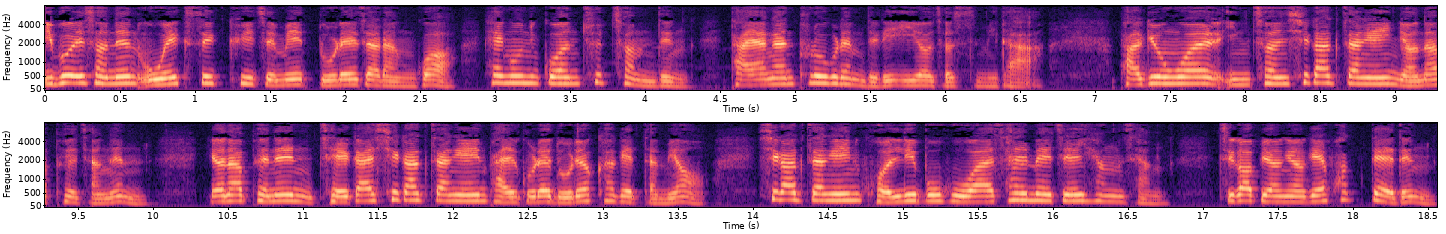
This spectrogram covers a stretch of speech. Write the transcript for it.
2부에서는 OX 퀴즈 및 노래자랑과 행운권 추첨 등 다양한 프로그램들이 이어졌습니다. 박용월 인천 시각장애인 연합회장은 연합회는 제가 시각장애인 발굴에 노력하겠다며 시각장애인 권리 보호와 삶의 질 향상, 직업 영역의 확대 등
